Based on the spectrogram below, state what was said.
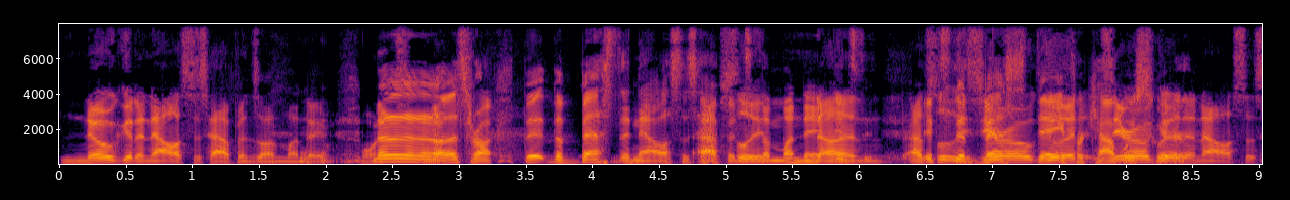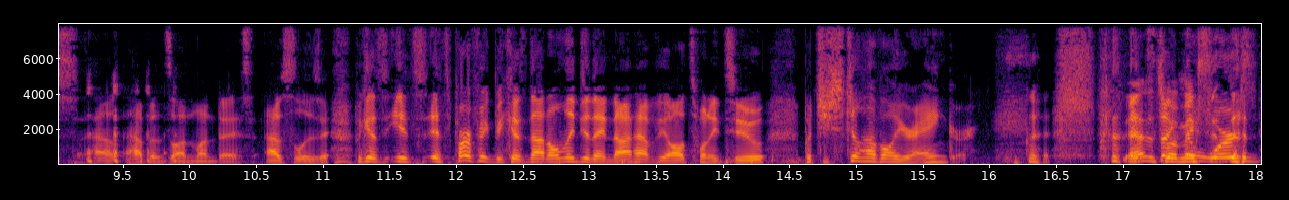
no good analysis happens on Monday morning. no, no, no, no, no, that's wrong. The the best analysis happens absolutely the Monday. None, it's, absolutely it's the zero best day good, for Cowboys zero Twitter. good analysis ha- happens on Mondays. Absolutely zero. because it's it's perfect because not only do they not have the all twenty two, but you still have all your anger. That's it's what like makes the it- worst. that-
